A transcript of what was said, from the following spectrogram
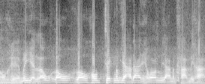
โอเค ไม่เย็นแล้วแล้วแล้วเขาเช็คน้ำยาได้นี่ครับว่าน้ำยามันขาดไม่ขาด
